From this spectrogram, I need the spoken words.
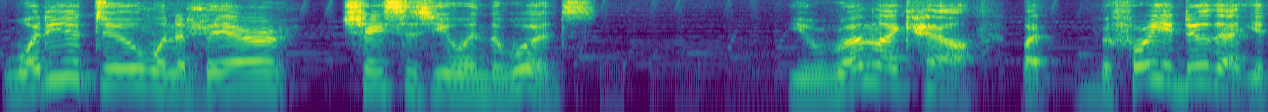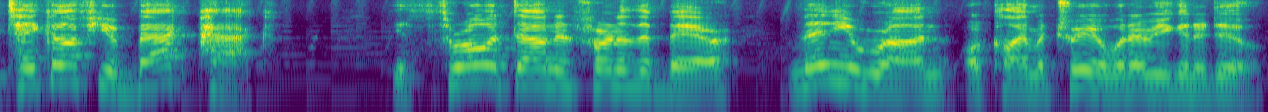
What do you do when a bear chases you in the woods? You run like hell. But before you do that, you take off your backpack, you throw it down in front of the bear, and then you run or climb a tree or whatever you're going to do.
